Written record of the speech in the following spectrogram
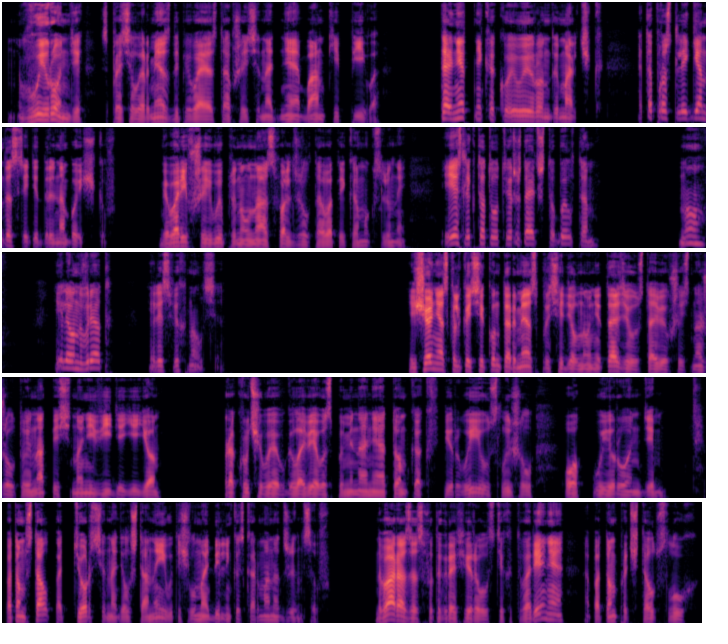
в Уиронде? — спросил Эрмес, допивая оставшиеся на дне банки пива. — Да нет никакой Уиронды, мальчик. Это просто легенда среди дальнобойщиков. Говоривший выплюнул на асфальт желтоватый комок слюны. И если кто-то утверждает, что был там, ну, или он врет, или свихнулся. Еще несколько секунд Эрмес просидел на унитазе, уставившись на желтую надпись, но не видя ее, прокручивая в голове воспоминания о том, как впервые услышал о Уиронде. Потом встал, подтерся, надел штаны и вытащил мобильник из кармана джинсов. Два раза сфотографировал стихотворение, а потом прочитал вслух.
